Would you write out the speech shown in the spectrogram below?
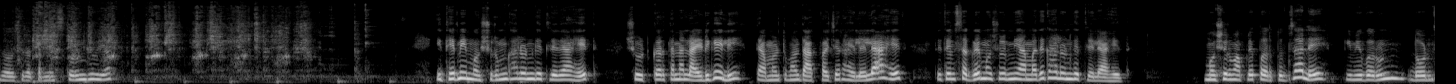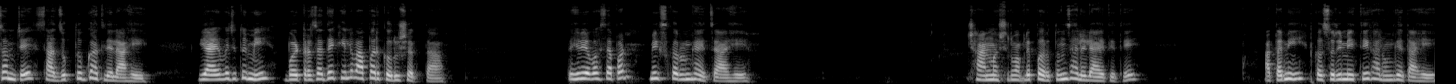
व्यवस्थित आता मिक्स करून घेऊया इथे मी मशरूम घालून घेतलेले आहेत. शूट करताना लाइट गेली त्यामुळे तुम्हाला दाखवायचे राहिलेले आहेत. तिथे मी सगळे मशरूम मी यामध्ये घालून घेतलेले आहेत. मशरूम आपले परतून झाले की मी वरून दोन चमचे साजूक तूप घातलेलं आहे. याऐवजी तुम्ही बटरचा देखील वापर करू शकता. तर हे व्यवस्था आपण मिक्स करून घ्यायचं आहे. छान मशरूम आपले परतून झालेले आहेत तिथे. आता मी कसुरी मेथी घालून घेत आहे.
